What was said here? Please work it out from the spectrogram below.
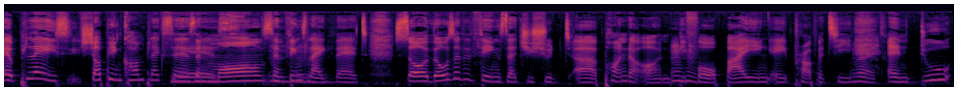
a place, shopping complexes Yes. and malls and things Mhm. like that. So those are the things that you should uh, ponder on Mhm. before buying a property Right. and do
